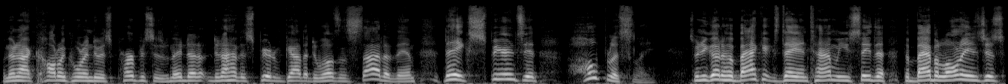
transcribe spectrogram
when they're not called according to his purposes, when they do not have the Spirit of God that dwells inside of them, they experience it hopelessly. So when you go to Habakkuk's day and time, when you see the, the Babylonians just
